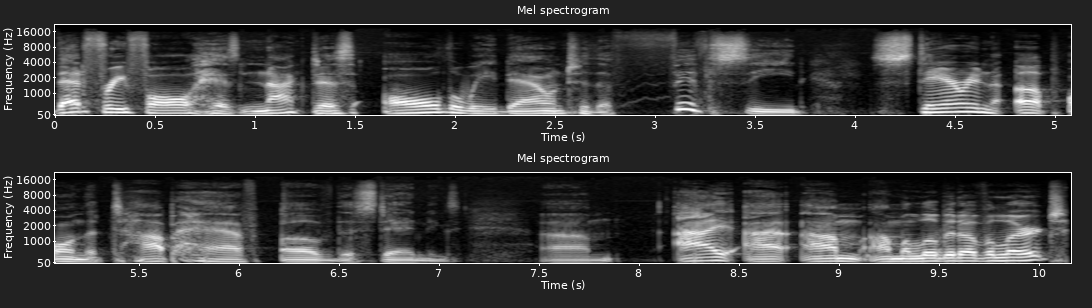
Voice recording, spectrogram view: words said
That free fall has knocked us all the way down to the fifth seed, staring up on the top half of the standings. Um, I, I am I'm, I'm a little bit of alert.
